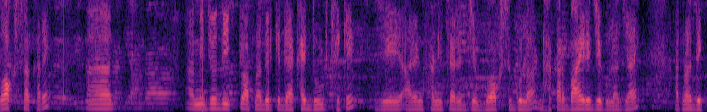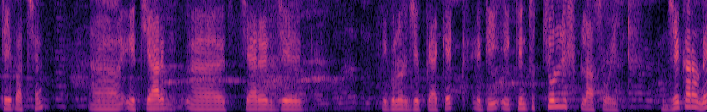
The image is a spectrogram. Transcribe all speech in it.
বক্স আকারে। আমি যদি একটু আপনাদেরকে দেখাই দূর থেকে যে আর এন ফার্নিচারের যে বক্সগুলা ঢাকার বাইরে যেগুলো যায়, আপনারা দেখতেই পাচ্ছেন এই চেয়ার চেয়ারের যে এগুলোর যে প্যাকেট এটি কিন্তু চল্লিশ প্লাস ওয়েট যে কারণে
